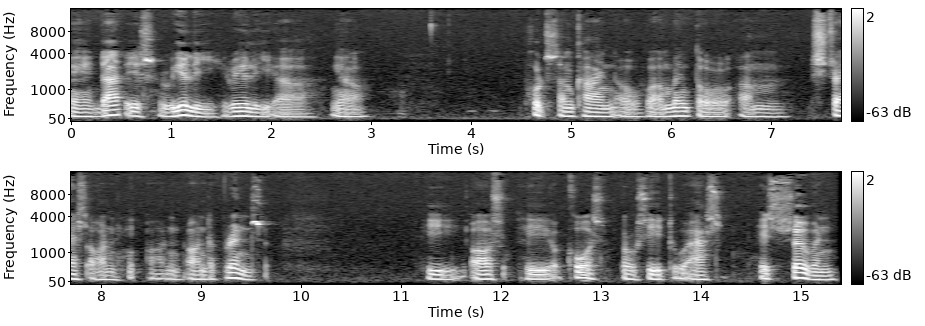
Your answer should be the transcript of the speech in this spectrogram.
And that is really, really, uh, you know, put some kind of uh, mental um, stress on on on the prince. He also he of course proceed to ask his servant,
